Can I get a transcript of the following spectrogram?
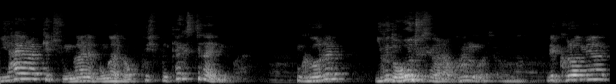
이 hierarchy 중간에 뭔가 넣고 싶은 텍스트가 있는 거야. 그럼 그거를 이거 넣어주세요라고 하는 거죠. 근데 그러면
